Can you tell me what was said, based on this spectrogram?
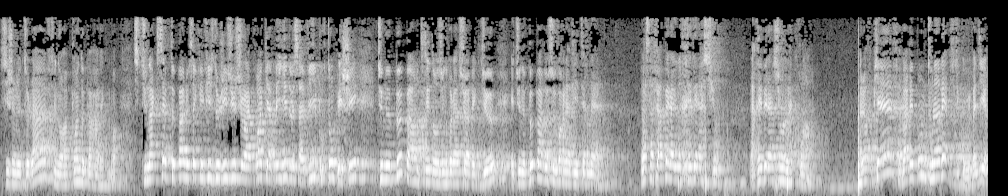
Si je ne te lave, tu n'auras point de part avec moi. Si tu n'acceptes pas le sacrifice de Jésus sur la croix qui a payé de sa vie pour ton péché, tu ne peux pas entrer dans une relation avec Dieu et tu ne peux pas recevoir la vie éternelle. Là, ça fait appel à une révélation, la révélation de la croix. Alors Pierre va répondre tout l'inverse du coup. Il va dire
